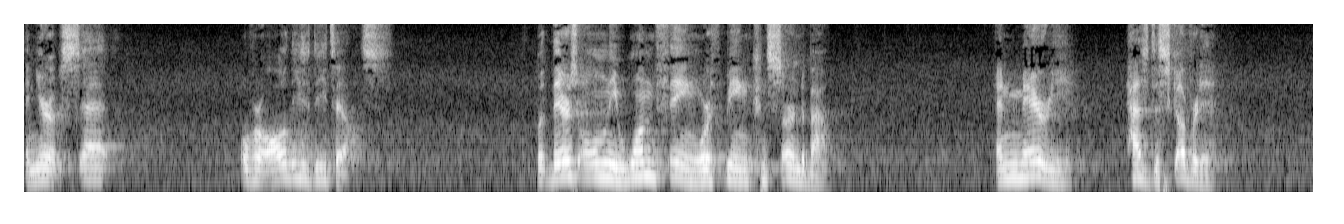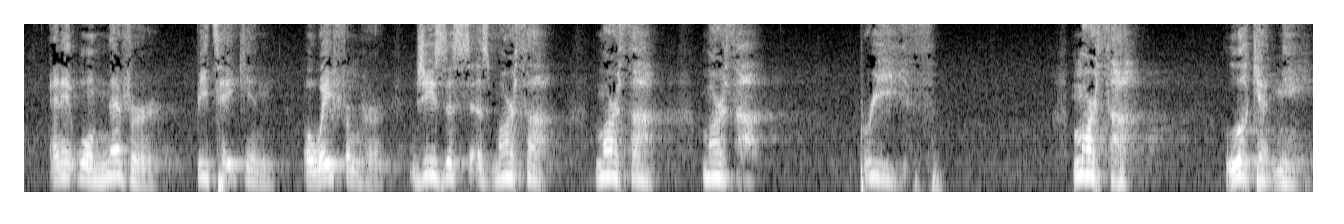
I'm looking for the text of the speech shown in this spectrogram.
and you're upset over all these details. But there's only one thing worth being concerned about. And Mary has discovered it. And it will never be taken away from her. Jesus says, Martha, Martha, Martha, breathe. Martha, look at me.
